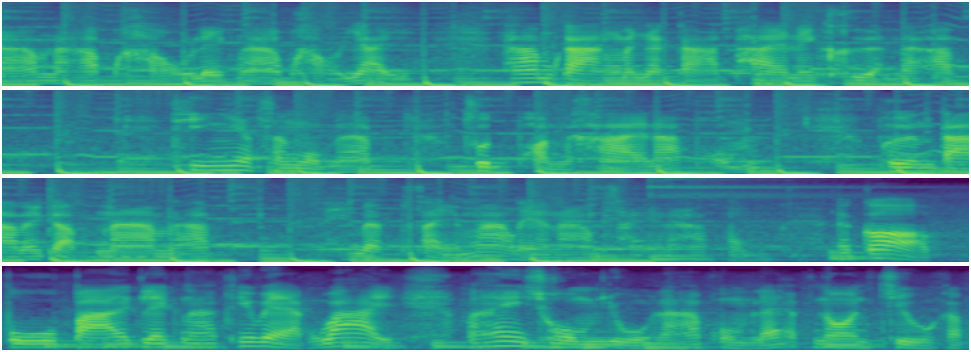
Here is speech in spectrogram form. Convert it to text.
น้ำนะครับ เขาเล็กนะครับเขาใหญ่ ท่ามกลางบรรยากาศภายในเขื่อนนะครับ ที่เงียบสงบนะครับ สุดผ่อนคลายนะผมเพลินตาไปกับน้ำนะครับ แบบใสมากเลยอะน้ำใสนะครับผมแล้วก็ปูปลาเล็กๆนะครับที่แหวกว่ายมาให้ชมอยู่นะครับ ผมและนอนชิลกับ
